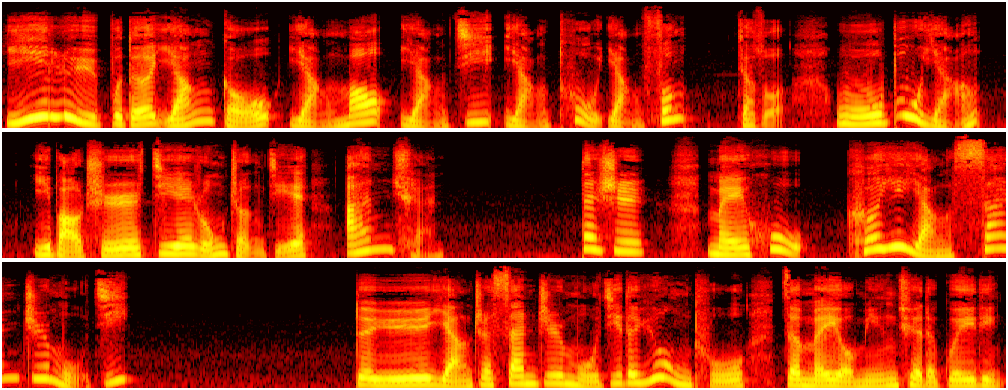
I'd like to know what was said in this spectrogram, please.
一律不得养狗、养猫、养鸡、养兔、养蜂，叫做五不养，以保持街容整洁、安全。但是每户可以养三只母鸡。对于养这三只母鸡的用途，则没有明确的规定，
